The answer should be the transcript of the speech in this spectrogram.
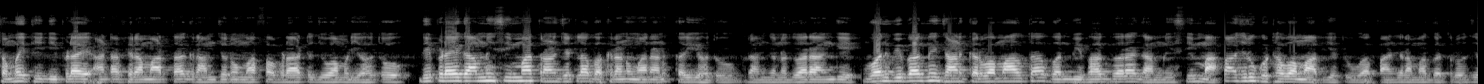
સમયથી દીપડાએ આંટાફેરા મારતા ગ્રામજનોમાં ફફડાટ જોવા મળ્યો હતો. દીપડાએ ગામની સીમમાં ત્રણ જેટલા બકરાનું મારણ કર્યું હતું. ગ્રામજનો દ્વારા અંગે વન વિભાગને જાણ કરવામાં આવતા વન વિભાગ દ્વારા ગામની સીમમાં પાંજરું ગોઠવવામાં આવ્યું હતું. આ પાંજરામાં ગતરોજ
